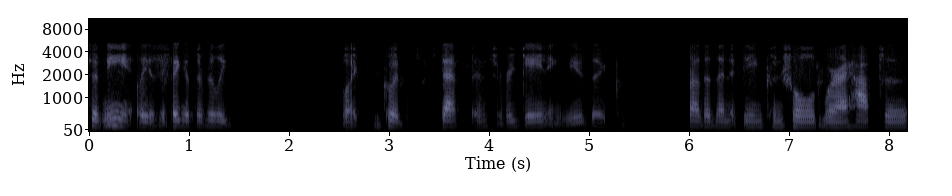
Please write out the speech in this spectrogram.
To me, at least, I think it's a really like good step into regaining music rather than it being controlled where I have to,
